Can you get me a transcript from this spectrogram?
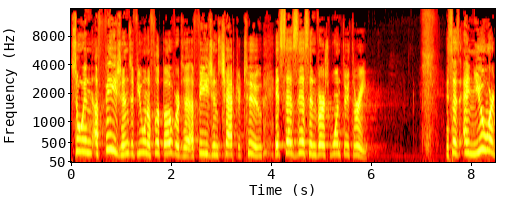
So in Ephesians, if you want to flip over to Ephesians chapter 2, it says this in verse 1 through 3. It says, And you were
